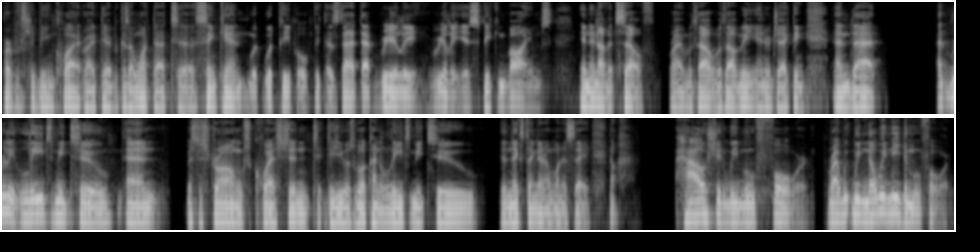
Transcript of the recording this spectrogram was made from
Purposely being quiet right there because I want that to sink in with, with people because that, that really, really is speaking volumes in and of itself, right? Without, without me interjecting. And that, that really leads me to, and Mr. Strong's question to, to you as well kind of leads me to the next thing that I want to say. Now, how should we move forward? Right? We, we know we need to move forward.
